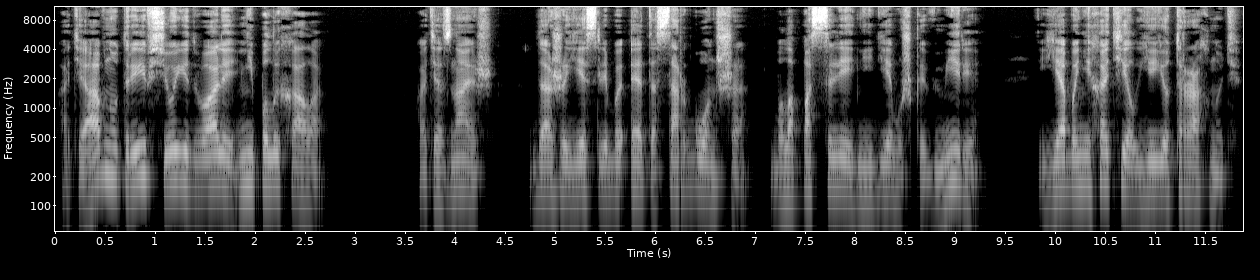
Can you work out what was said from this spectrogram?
хотя внутри все едва ли не полыхало. Хотя, знаешь, даже если бы эта Саргонша была последней девушкой в мире, я бы не хотел ее трахнуть.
